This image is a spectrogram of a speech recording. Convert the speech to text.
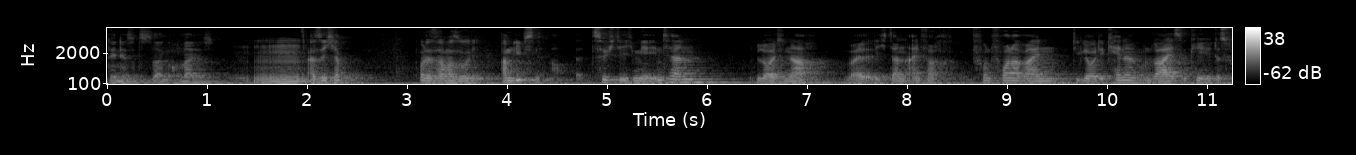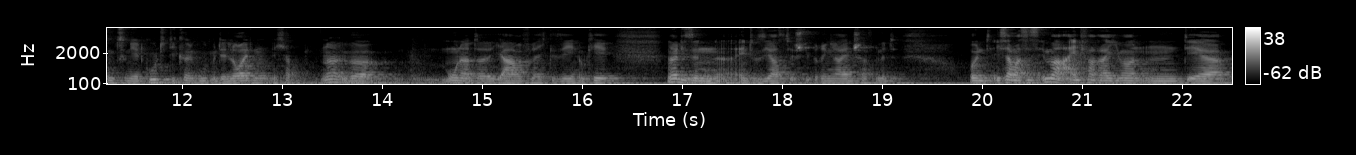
den ihr sozusagen auch leitet? Mm, also ich habe, oder sagen wir so, am liebsten züchte ich mir intern Leute nach, weil ich dann einfach von vornherein die Leute kenne und weiß, okay, das funktioniert gut, die können gut mit den Leuten. Ich habe ne, über Monate, Jahre vielleicht gesehen, okay, Ne, die sind enthusiastisch, die bringen Leidenschaft mit. Und ich sage mal, es ist immer einfacher, jemanden, der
